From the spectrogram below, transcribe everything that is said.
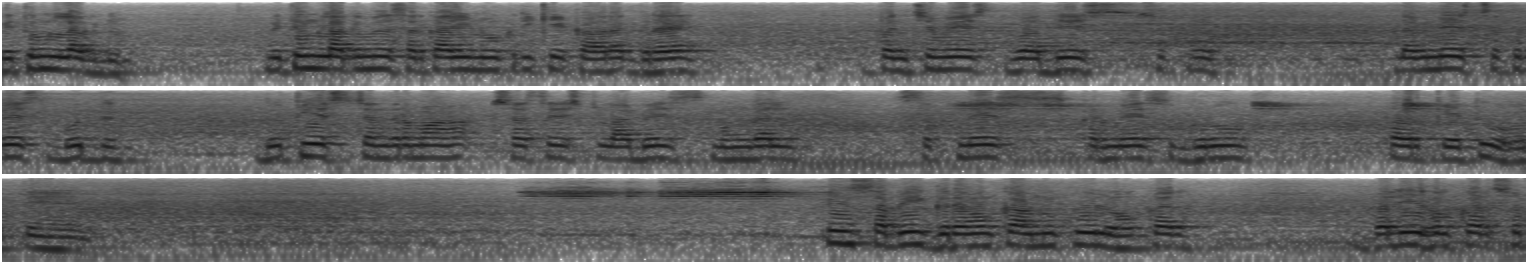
मिथुन लग्न। मिथुन लग्न में सरकारी नौकरी के कारक ग्रह, पंचमेश, द्वादेश, शुक्र लग्नेश चतुरेश बुद्ध द्वितीय चंद्रमा सश्रेष्ठ लाभेश, मंगल, सप्तमेश, कर्मेश, गुरु और केतु होते हैं। इन सभी ग्रहों का अनुकूल होकर, बली होकर, शुभ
